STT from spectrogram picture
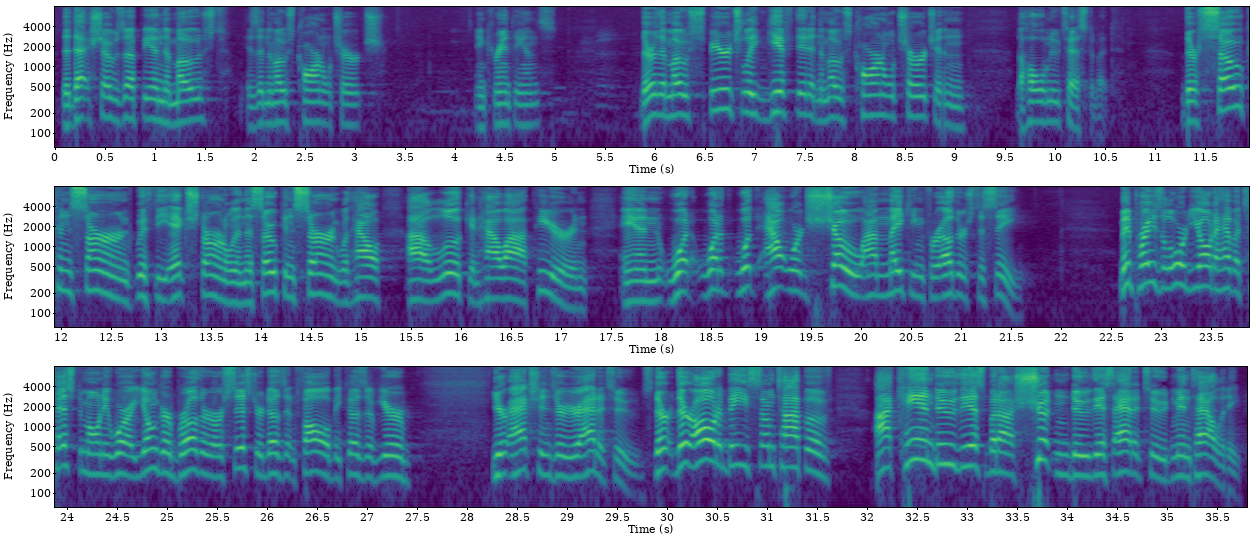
that that shows up in the most is in the most carnal church in Corinthians? They're the most spiritually gifted and the most carnal church in the whole New Testament. They're so concerned with the external and they're so concerned with how I look and how I appear and, and what, what, what outward show I'm making for others to see. Man, praise the Lord, you ought to have a testimony where a younger brother or sister doesn't fall because of your, your actions or your attitudes. There, there ought to be some type of I can do this, but I shouldn't do this attitude mentality.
